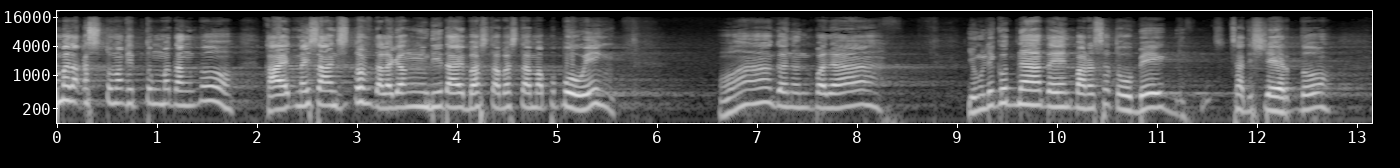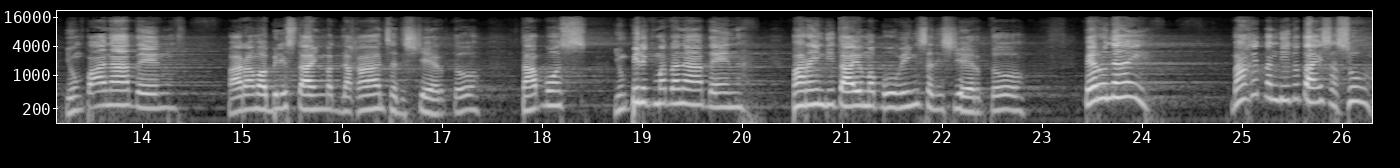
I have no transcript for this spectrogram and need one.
malakas tumakip tong matang to. Kahit may sandstorm, talagang hindi tayo basta-basta mapupuwing. Wow, ganun pala. Yung likod natin para sa tubig, sa disyerto. Yung paa natin, para mabilis tayong maglakad sa disyerto. Tapos, yung pilikmata natin, para hindi tayo mapuwing sa disyerto. Pero nay, bakit nandito tayo sa zoo?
